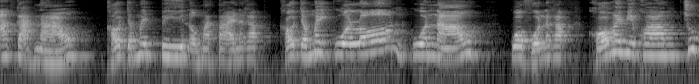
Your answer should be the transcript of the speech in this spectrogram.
อากาศหนาว เขาจะไม่ปีนออกมาตายนะครับ เขาจะไม่กลัวร้อน กลัวหนาว กลัวฝนนะครับ ขอให้มีความชุ่ม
